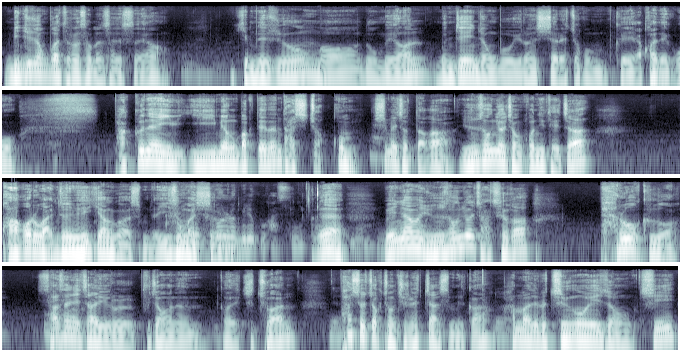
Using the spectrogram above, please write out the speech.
민주정부가 들어서면서였어요. 김대중, 뭐 노무현, 문재인 정부 이런 시절에 조금 그게 약화되고 박근혜 이- 이명박 때는 다시 조금 심해졌다가 윤석열 정권이 되자 과거로 완전히 회귀한 것 같습니다. 이승만 시절로. 그걸로 밀고 갔으니까. 네. 왜냐하면 윤석열 자체가 바로 그거 사상의 자유를 부정하는 거에 기초한 네. 파쇼적 정치를 했지 않습니까? 네. 한마디로 증오의 정치,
